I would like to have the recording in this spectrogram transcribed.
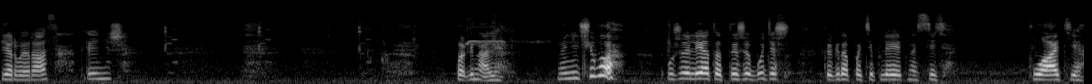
первый раз тренишь. Погнали. Ну ничего, уже лето, ты же будешь, когда потеплеет, носить платье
